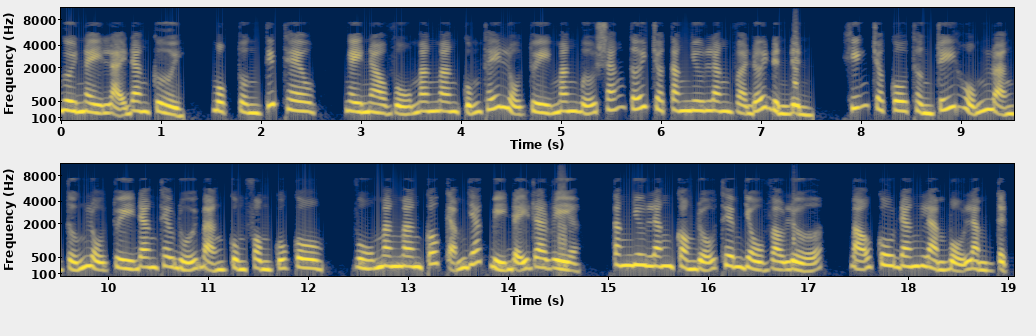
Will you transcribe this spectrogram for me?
người này lại đang cười, một tuần tiếp theo, ngày nào vụ mang mang cũng thấy lộ tùy mang bữa sáng tới cho Tăng Như Lăng và đới đình đình, khiến cho cô thần trí hỗn loạn tưởng lộ tùy đang theo đuổi bạn cùng phòng của cô, vụ mang mang có cảm giác bị đẩy ra rìa, Tăng Như Lăng còn đổ thêm dầu vào lửa, bảo cô đang làm bộ làm tịch,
